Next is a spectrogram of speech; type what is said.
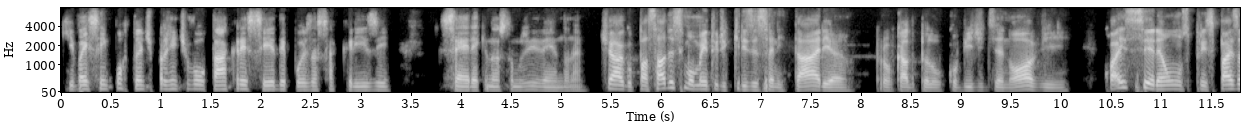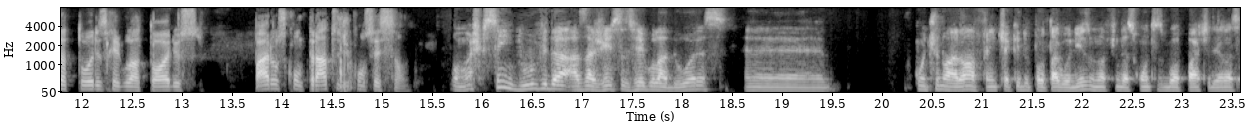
que vai ser importante para a gente voltar a crescer depois dessa crise séria que nós estamos vivendo, né? Tiago, passado esse momento de crise sanitária provocado pelo Covid-19, quais serão os principais atores regulatórios para os contratos de concessão? Bom, acho que sem dúvida as agências reguladoras é, continuarão à frente aqui do protagonismo. No fim das contas, boa parte delas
